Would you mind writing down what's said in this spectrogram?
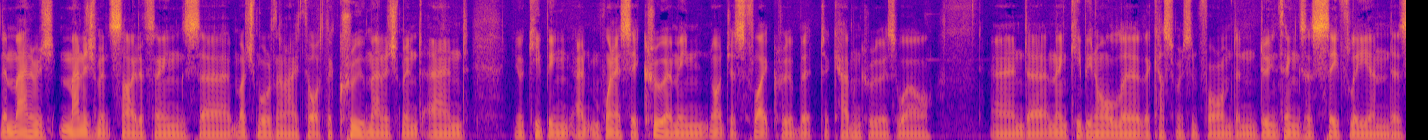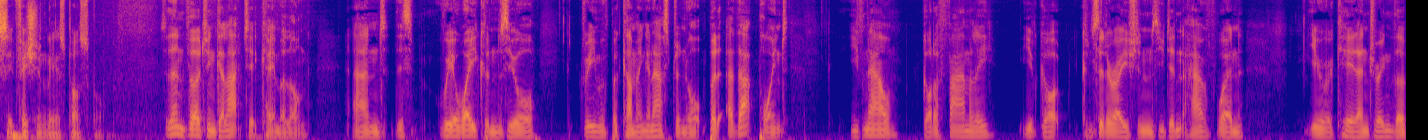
the manage, management side of things uh, much more than I thought. The crew management and you know keeping and when I say crew, I mean not just flight crew, but cabin crew as well. And, uh, and then keeping all the, the customers informed and doing things as safely and as efficiently as possible. So then Virgin Galactic came along, and this reawakens your dream of becoming an astronaut. But at that point, you've now got a family, you've got considerations you didn't have when you were a kid entering the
